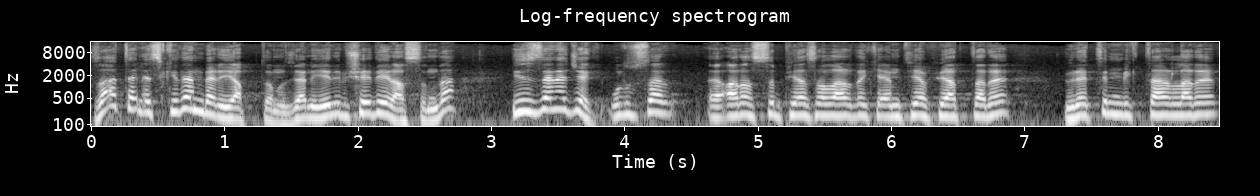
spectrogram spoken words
zaten eskiden beri yaptığımız yani yeni bir şey değil aslında izlenecek. Uluslar e, piyasalardaki emtia fiyatları, üretim miktarları,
